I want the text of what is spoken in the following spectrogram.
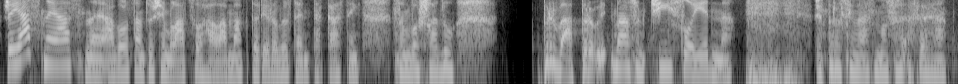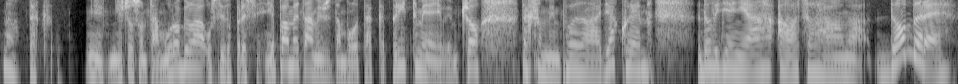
Že jasné, jasné. A bol tam tuším Láco Halama, ktorý robil ten casting. Som vošla dlu. Prvá, prv, mala som číslo jedna. Že prosím vás, môžeme... No, tak nie, niečo som tam urobila, už si to presne nepamätám, že tam bolo také pritmie, neviem čo. Tak som im povedala, ďakujem, dovidenia. A Láco Halama, dobre,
